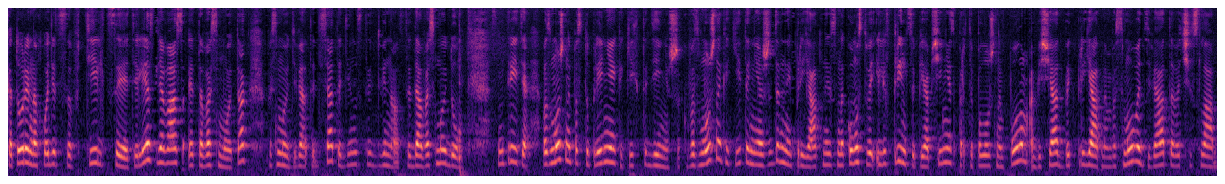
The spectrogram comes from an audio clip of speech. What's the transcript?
который находится в Тельце. Телес для вас это восьмой, так? Восьмой, девятый, десятый, одиннадцатый, двенадцатый. Да, восьмой дом. Смотрите, возможно поступление каких-то денежек, возможно какие-то неожиданные приятные знакомства или в принципе общение с противоположным полом обещает быть приятным 8-9 числа.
